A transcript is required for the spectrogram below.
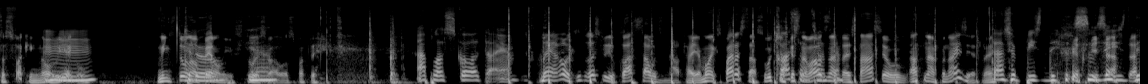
Tas fucking nav mm. viegli. Mhm. Viņus to nav True, pelnījuši, to es jā. vēlos pateikt. Aplausos skolotājiem. Nē, jau tas bija klases audzinātājiem. Man liekas, parastās učiņas, kas nav audzinātājs, tās jau atnāk un aiziet. Ne? Tās ir Jā, tā-.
